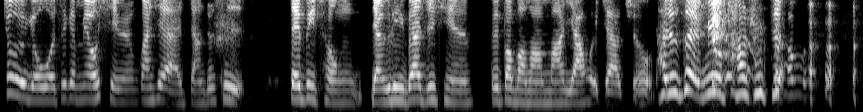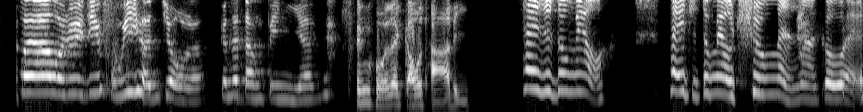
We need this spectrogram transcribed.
就由我这个没有血缘关系来讲，就是 Debbie 从两个礼拜之前被爸爸妈妈押回家之后，他就再也没有踏出家门。对啊，我觉得已经服役很久了，跟在当兵一样，生活在高塔里。他一直都没有，他一直都没有出门啊，各位。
